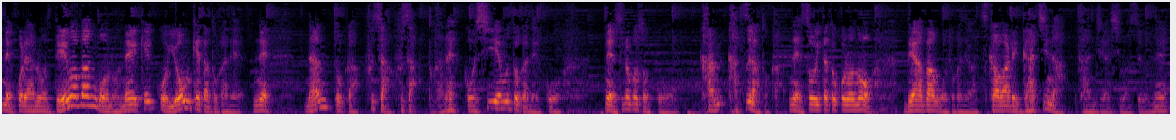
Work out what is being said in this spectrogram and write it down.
ね、これあの、電話番号のね、結構4桁とかで、ね、なんとかふさふさとかね、こう CM とかでこう、ね、それこそこう、か、かつらとか、ね、そういったところの電話番号とかでは使われがちな感じがしますよね。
